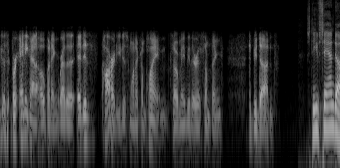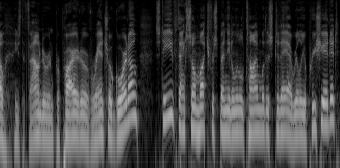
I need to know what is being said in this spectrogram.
just for any kind of opening rather it is hard you just want to complain so maybe there is something to be done. Steve Sando, he's the founder and proprietor of Rancho Gordo. Steve, thanks so much for spending a little time with us today. I really appreciate it,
